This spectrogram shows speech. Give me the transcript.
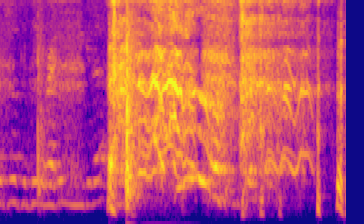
You're supposed to do right when you get up.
